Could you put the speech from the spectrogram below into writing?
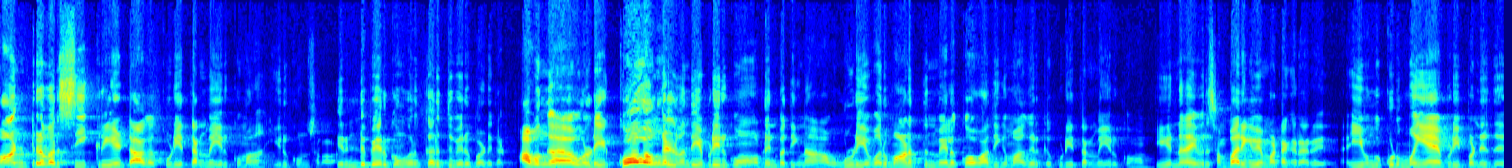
கான்ட்ரவர்சி கிரியேட் ஆகக்கூடிய தன்மை இருக்குமா? இருக்கும்னு சொல்லலாம். ரெண்டு பேருக்கும் கருத்து வேறுபாடுகள். அவங்க அவங்களுடைய கோபங்கள் வந்து எப்படி இருக்கும் அப்படின்னு பார்த்தீங்கன்னா அவங்களுடைய வருமானத்தின் மேலே கோபம் அதிகமாக இருக்கக்கூடிய தன்மை இருக்கும். என்ன இவர் சம்பாதிக்கவே மாட்டேங்கிறாரு. இவங்க குடும்பம் ஏன் இப்படி பண்ணுது?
